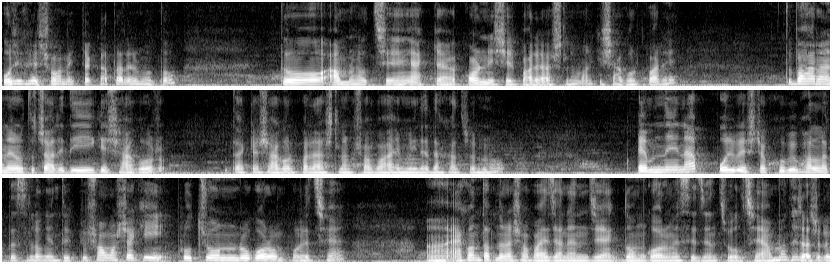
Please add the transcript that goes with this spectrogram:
পরিবেশও অনেকটা কাতারের মতো। তো আমরা হচ্ছে একটা কর্নিশের পাড়ে আসলাম আর কি, সাগর পাড়ে। তো বাহরাইনেরও তো চারিদিকে সাগর। তো একটা সাগর পাড়ে আসলাম সবাই মিলে দেখার জন্য। এমনি না, পরিবেশটা খুবই ভালো লাগতেছিল, কিন্তু একটু সমস্যা কি, প্রচণ্ড গরম পড়েছে। এখন তো আপনারা সবাই জানেন যে একদম গরমের সিজন চলছে। আমাদের আসলে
